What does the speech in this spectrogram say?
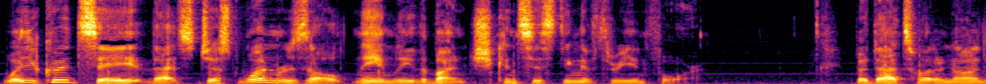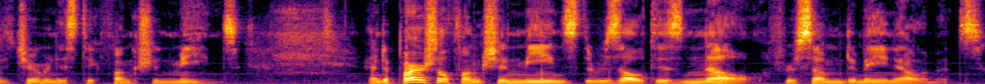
Well, you could say that's just one result, namely the bunch, consisting of 3 and 4. But that's what a non-deterministic function means and a partial function means the result is null for some domain elements.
